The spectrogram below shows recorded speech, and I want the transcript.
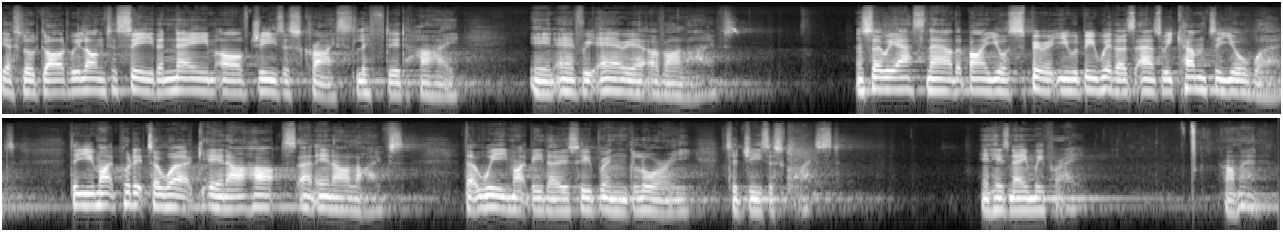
Yes, Lord God, we long to see the name of Jesus Christ lifted high in every area of our lives. And so we ask now that by your Spirit you would be with us as we come to your word, that you might put it to work in our hearts and in our lives, that we might be those who bring glory to Jesus Christ. In his name we pray. Amen.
